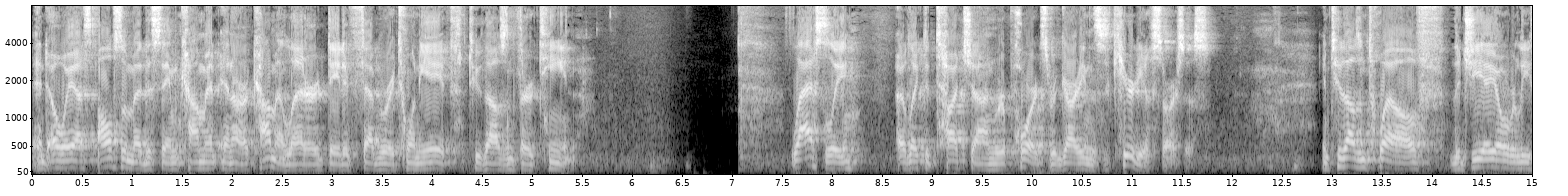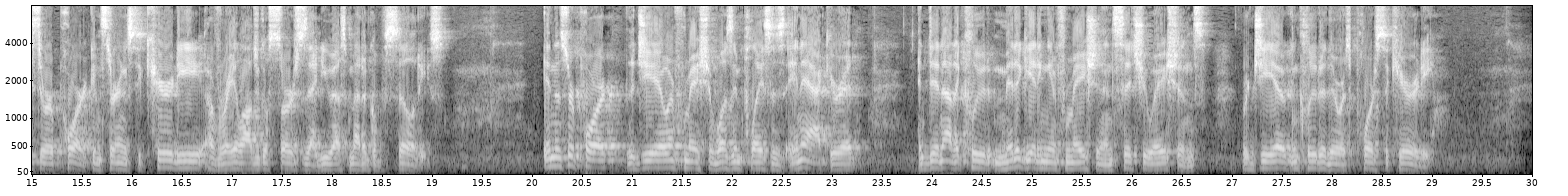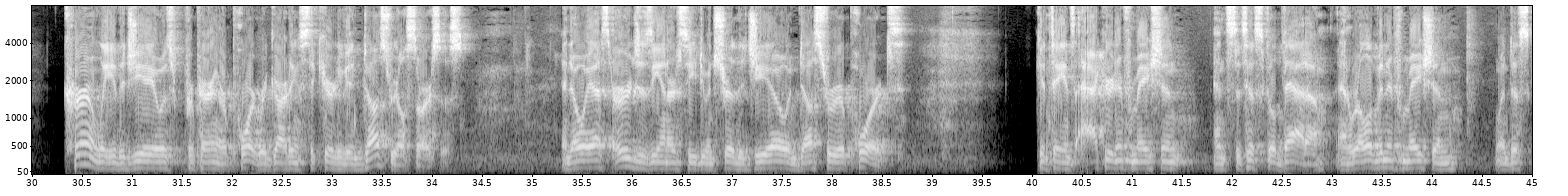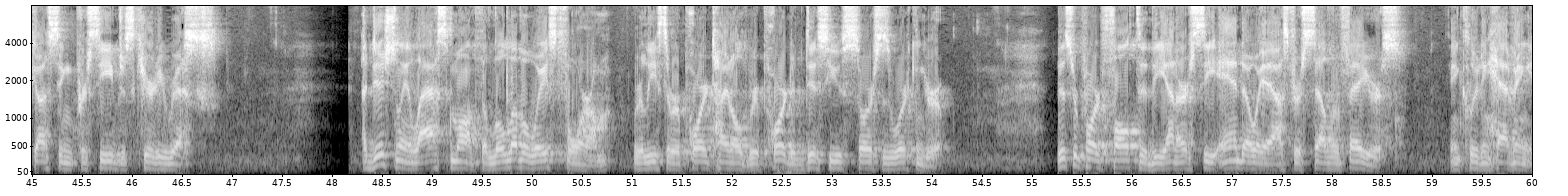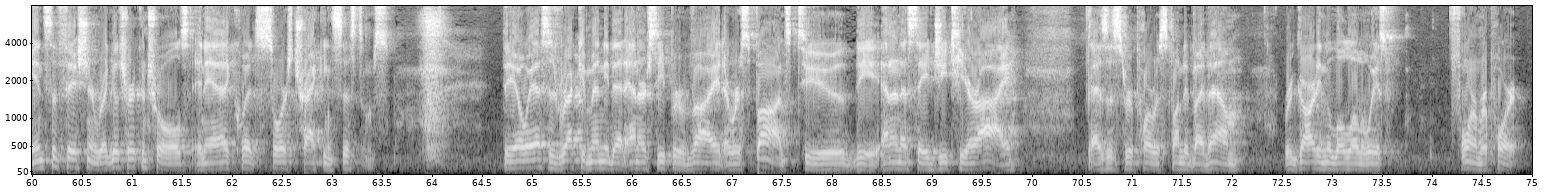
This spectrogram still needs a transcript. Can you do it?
And OAS also made the same comment in our comment letter dated February 28, 2013. Lastly, I'd like to touch on reports regarding the security of sources. In 2012, the GAO released a report concerning security of radiological sources at U.S. medical facilities. In this report, the GAO information was in places inaccurate and did not include mitigating information in situations where GAO concluded there was poor security. Currently, the GAO is preparing a report regarding security of industrial sources. And OAS urges the NRC to ensure the GAO industrial report contains accurate information and statistical data and relevant information when discussing perceived security risks. Additionally, last month, the Low Level Waste Forum released a report titled Report of Disused Sources Working Group. This report faulted the NRC and OAS for several failures, including having insufficient regulatory controls and inadequate source tracking systems. The OAS is recommending that NRC provide a response to the NNSA GTRI, as this report was funded by them, regarding the low-level waste forum report.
